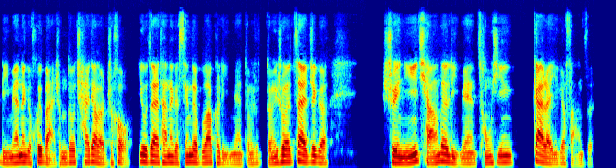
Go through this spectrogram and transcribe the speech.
里面那个灰板什么都拆掉了之后，又在它那个 cinder block 里面，等于等于说在这个水泥墙的里面重新盖了一个房子，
